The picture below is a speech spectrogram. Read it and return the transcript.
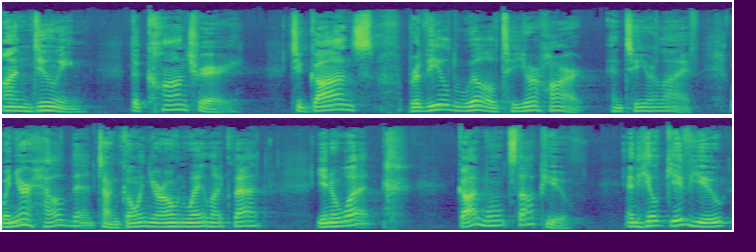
on doing the contrary to God's revealed will to your heart and to your life. When you're hell bent on going your own way like that, you know what? God won't stop you. And He'll give you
